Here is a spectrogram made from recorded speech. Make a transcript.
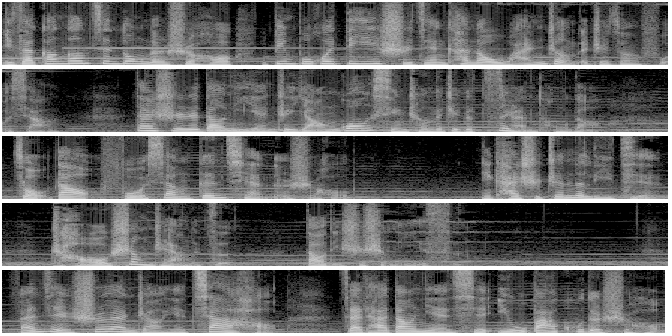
你在刚刚进洞的时候，并不会第一时间看到完整的这尊佛像，但是当你沿着阳光形成的这个自然通道，走到佛像跟前的时候，你开始真的理解“朝圣”这两个字到底是什么意思。樊锦诗院长也恰好在他当年写一五八窟的时候，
